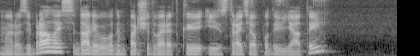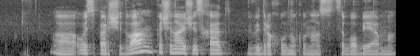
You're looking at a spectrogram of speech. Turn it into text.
ми розібрались. Далі виводимо перші два рядки із 3 по 9. Ось перші два, починаючи з head, відрахунок у нас це Бобі і Емма.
